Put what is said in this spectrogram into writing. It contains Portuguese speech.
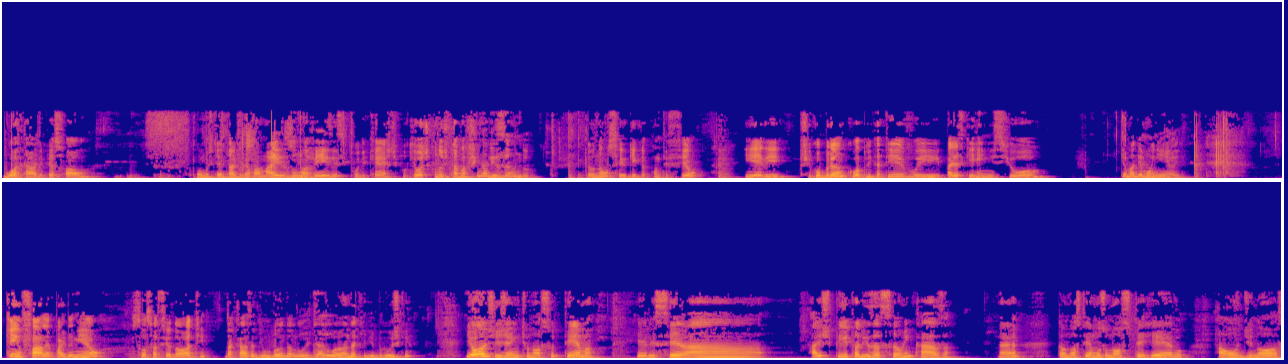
Boa tarde, pessoal. Vamos tentar gravar mais uma vez esse podcast, porque hoje, quando eu estava finalizando, eu não sei o que, que aconteceu e ele ficou branco o aplicativo e parece que reiniciou. Tem uma demoninha aí. Quem fala é Pai Daniel, sou sacerdote da casa de Umbanda Luz de Aruanda, aqui de Brusque. E hoje, gente, o nosso tema ele será a espiritualização em casa, né? Então nós temos o nosso terreiro, aonde nós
